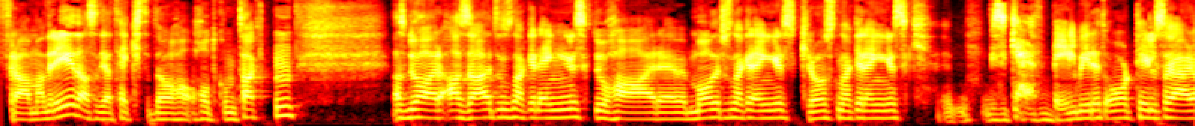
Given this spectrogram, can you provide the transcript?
fra Madrid. Altså, de har tekstet og holdt kontakten. Altså, du har Azar som snakker engelsk, du har uh, Modric som snakker engelsk, Kroos snakker engelsk. Hvis Gareth Bale blir et år til, så er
